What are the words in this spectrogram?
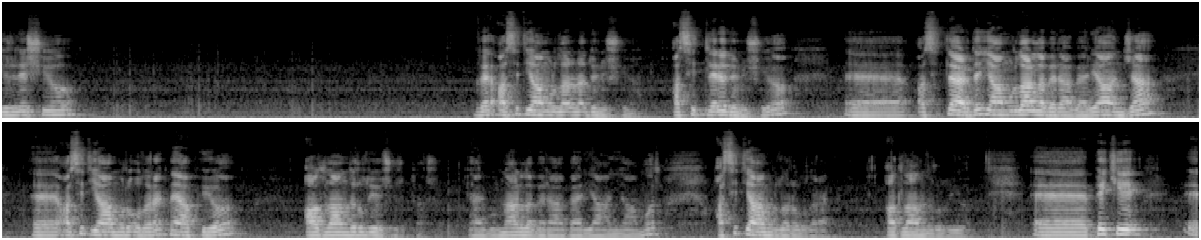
Birleşiyor. Ve asit yağmurlarına dönüşüyor. Asitlere dönüşüyor. E, asitler de yağmurlarla beraber yağınca e, asit yağmuru olarak ne yapıyor? Adlandırılıyor çocuklar. Yani bunlarla beraber yağan yağmur asit yağmurları olarak adlandırılıyor. E, peki e,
